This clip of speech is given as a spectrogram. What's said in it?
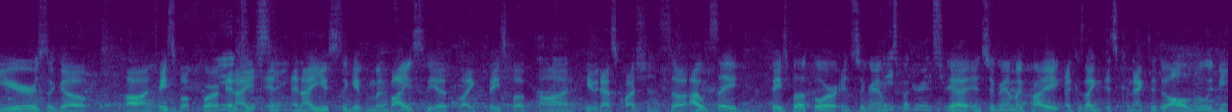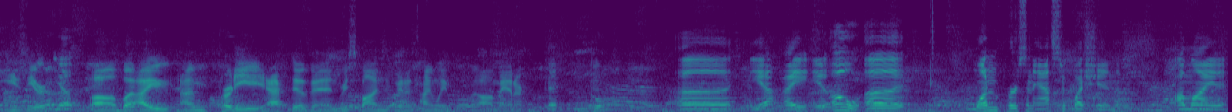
years ago on Facebook for, and I and, and I used to give him advice via like Facebook on. He would ask questions. So I would say Facebook or Instagram. Facebook or Instagram. Yeah, Instagram. I probably because like it's connected to all of them. It would be easier. Yep. Um, but I I'm pretty active and respond in a timely uh, manner. Okay, cool. Uh, yeah, I oh uh, one person asked a question online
